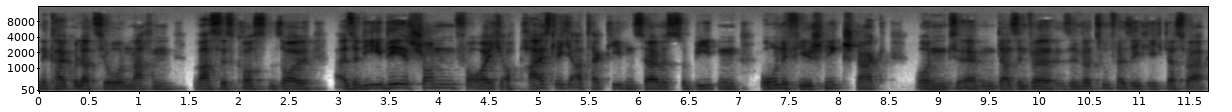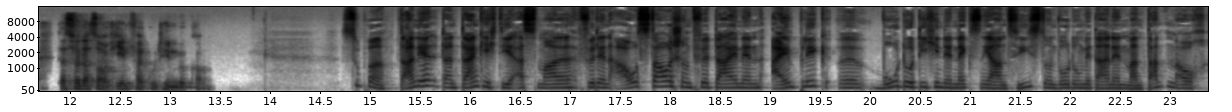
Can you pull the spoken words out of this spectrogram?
eine Kalkulation machen, was es kosten soll. Also die Idee ist schon für euch auch preislich attraktiven Service zu bieten, ohne viel Schnickschnack. Und ähm, da sind wir, sind wir zuversichtlich, dass wir, dass wir das auf jeden Fall gut hinbekommen. Super. Daniel, dann danke ich dir erstmal für den Austausch und für deinen Einblick, äh, wo du dich in den nächsten Jahren siehst und wo du mit deinen Mandanten auch,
